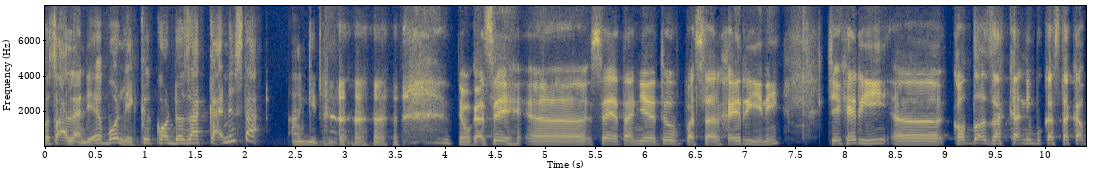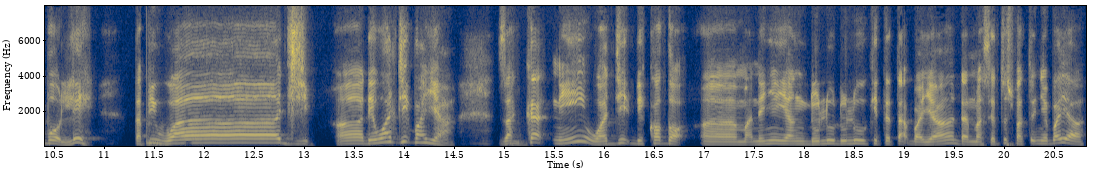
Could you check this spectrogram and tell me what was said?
persoalan dia, boleh ke kodor zakat ni Ustaz? Ha, gitu. Terima kasih. Uh, saya tanya tu pasal Khairi ni. Cik Khairi, uh, kodok zakat ni bukan setakat boleh. Tapi wajib. Uh, dia wajib bayar. Zakat ni wajib dikodok. Uh, maknanya yang dulu-dulu kita tak bayar dan masa tu sepatutnya bayar.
